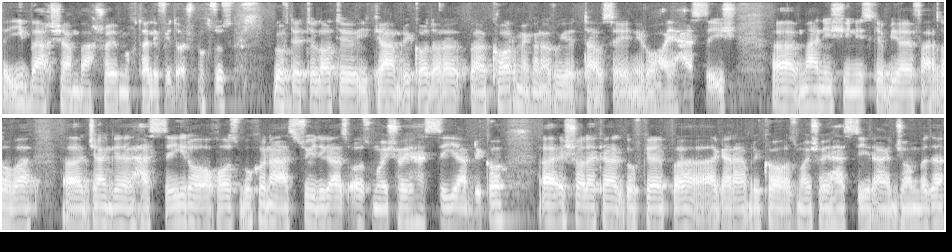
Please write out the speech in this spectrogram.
این بخش هم بخش های مختلفی داشت. بخصوص گفت اطلاعاتی که امریکا داره کار می‌کنه روی توسعه نیروهای هسته ایش معنیش این نیست که بیای فردا و جنگ هسته ای را آغاز بکنه. از سوی دیگه از آزمایش های هسته ای امریکا اشاره کرد. گفت که اگر امریکا آزمایش های هسته ای را انجام بده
